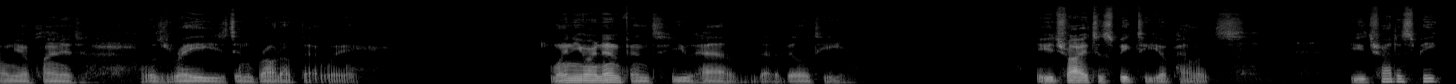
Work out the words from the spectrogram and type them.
on your planet was raised and brought up that way. When you're an infant, you have that ability. You try to speak to your palates. You try to speak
